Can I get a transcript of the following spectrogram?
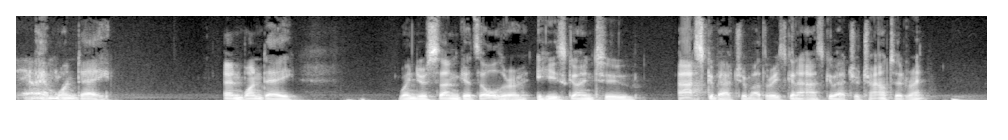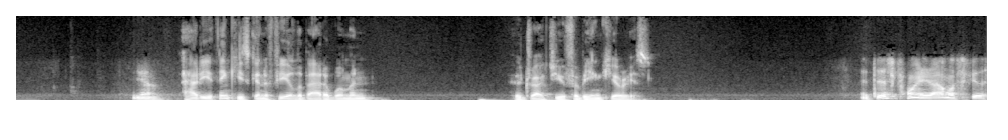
Yeah, and one day, and one day, when your son gets older, he's going to ask about your mother. He's going to ask about your childhood, right? Yeah. How do you think he's going to feel about a woman who drugged you for being curious? At this point, it almost feels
